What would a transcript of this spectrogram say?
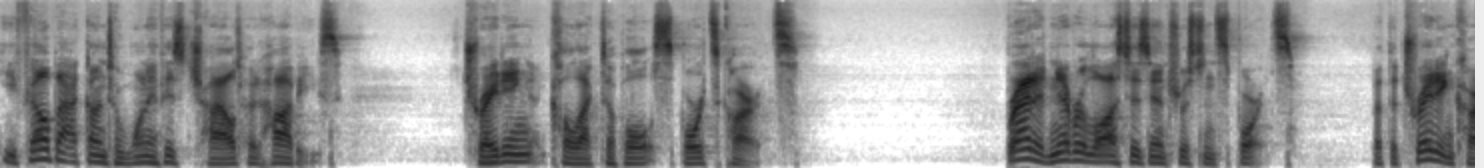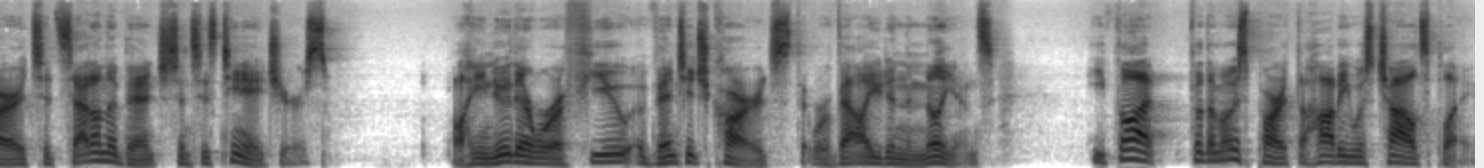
he fell back onto one of his childhood hobbies trading collectible sports cards. Brad had never lost his interest in sports, but the trading cards had sat on the bench since his teenage years. While he knew there were a few vintage cards that were valued in the millions, he thought, for the most part, the hobby was child's play,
